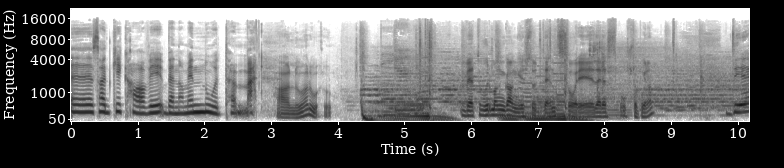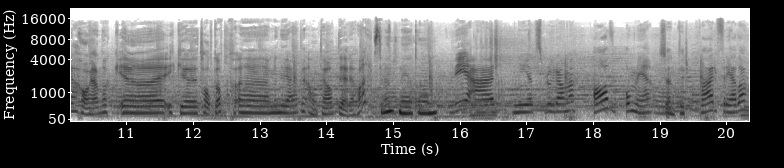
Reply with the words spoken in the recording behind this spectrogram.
eh, sidekick har vi Benjamin Nordtømme. Hallo, hallo, hallo. Vet du hvor mange ganger student står i deres Oslo-program? Det har jeg nok eh, ikke talt opp, eh, men jeg antar at dere har. Studentnyhetene. Vi er nyhetsprogrammet av og med studenter hver fredag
